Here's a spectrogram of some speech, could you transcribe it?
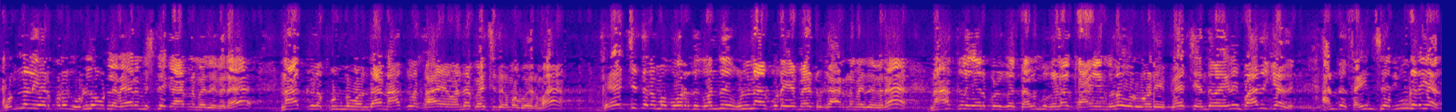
கொன்னல் ஏற்படுறதுக்கு உள்ள உள்ள வேற மிஸ்டேக் காரணமே தவிர நாக்கில் புண்ணு வந்தா நாக்கில் காயம் வந்தா பேச்சு திரும்ப போயிருமா? பேச்சு திறமை போறதுக்கு வந்து உள்நாக்குடைய மேற்று காரணமே தவிர நாக்கில் ஏற்படுகிற தழும்புகளோ காயங்களோ ஒருவனுடைய பேச்சு எந்த வகையிலும் பாதிக்காது. அந்த சயின்ஸ் அறிவும் கிடையாது.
